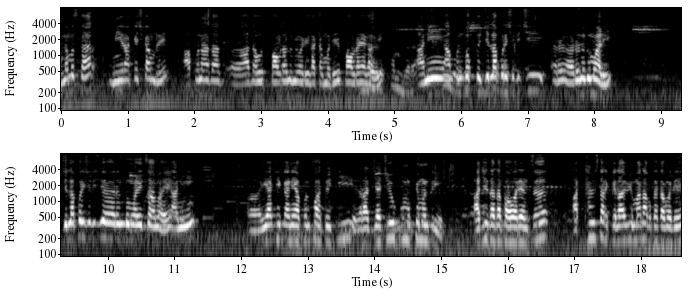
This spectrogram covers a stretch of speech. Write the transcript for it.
नमस्कार मी राकेश कांबळे. आपण आज आज आहोत बावडा लुमिवाडी घाटामध्ये बावडा या गावी. आणि आपण बघतो जिल्हा परिषदेची रणधुमाळी. जिल्हा परिषदेची रणधुमाळी चालू आहे आणि या ठिकाणी आपण पाहतोय की राज्याचे उपमुख्यमंत्री अजितदादा पवार यांचं अठ्ठावीस तारखेला विमान अपघातामध्ये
